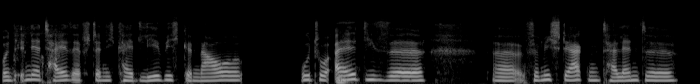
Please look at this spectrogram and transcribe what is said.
Und in der Teilselbstständigkeit lebe ich genau, Uto, all diese äh, für mich Stärken, Talente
